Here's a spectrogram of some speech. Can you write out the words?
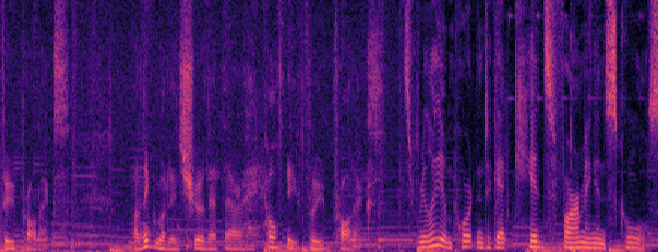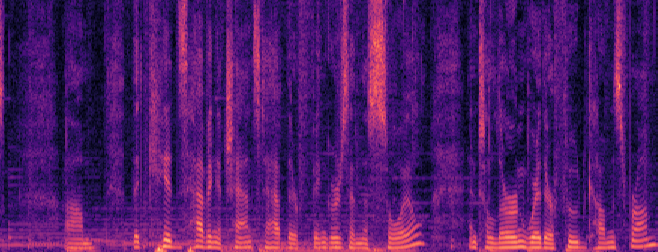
food products. But I think we want to ensure that they're healthy food products. It's really important to get kids farming in schools. Um, that kids having a chance to have their fingers in the soil and to learn where their food comes from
